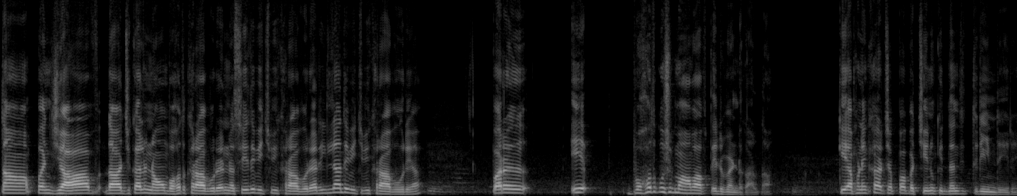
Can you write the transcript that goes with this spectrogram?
ਤਾਂ ਪੰਜਾਬ ਦਾ ਅੱਜ ਕੱਲ੍ਹ ਨਾਂ ਬਹੁਤ ਖਰਾਬ ਹੋ ਰਿਹਾ, ਨਸ਼ੇ ਦੇ ਵਿੱਚ ਵੀ ਖਰਾਬ ਹੋ ਰਿਹਾ, ਰੀਲਾਂ ਦੇ ਵਿੱਚ ਵੀ ਖਰਾਬ ਹੋ ਰਿਹਾ। ਪਰ ਇਹ ਬਹੁਤ ਕੁਝ ਮਾਂ-ਬਾਪ ਤੇ ਡਿਪੈਂਡ ਕਰਦਾ ਕਿ ਆਪਣੇ ਘਰ 'ਚ ਆਪਾਂ ਬੱਚੇ ਨੂੰ ਕਿੱਦਾਂ ਦੀ ਤਰੀਮ ਦੇ ਰਹੇ।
